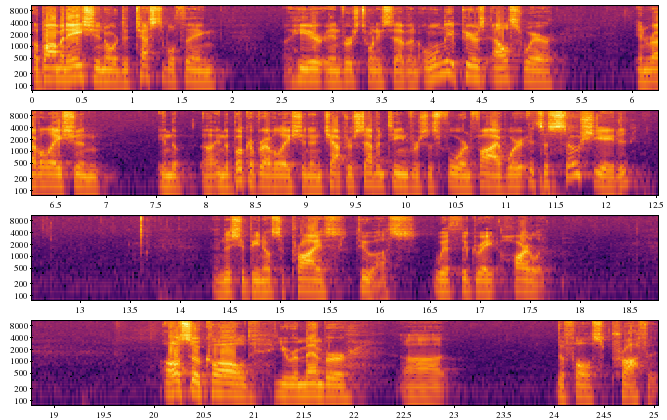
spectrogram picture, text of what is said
abomination or detestable thing here in verse 27 only appears elsewhere in Revelation, in the, uh, in the book of Revelation, in chapter 17, verses 4 and 5, where it's associated, and this should be no surprise to us, with the great harlot. Also called, you remember, uh, the false prophet,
